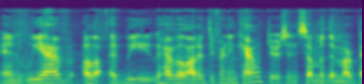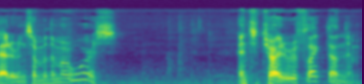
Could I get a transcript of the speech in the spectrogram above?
and we have a lot, we have a lot of different encounters, and some of them are better, and some of them are worse. and to try to reflect on them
